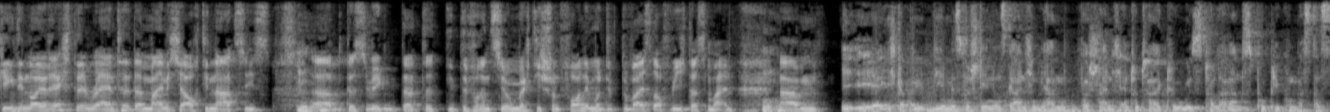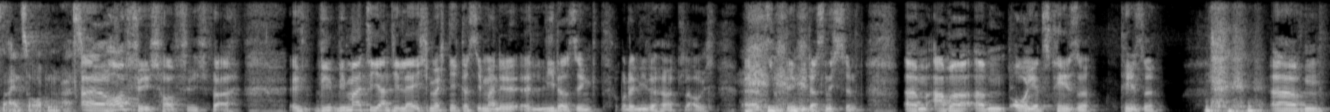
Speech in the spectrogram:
gegen die neue Rechte rante, dann meine ich ja auch die Nazis. Mhm. Äh, deswegen, da, die Differenzierung möchte ich schon vornehmen und du weißt auch, wie ich das meine. Mhm. Ähm, ja, ich glaube, wir, wir, missverstehen uns gar nicht und wir haben wahrscheinlich ein total kluges, tolerantes Publikum, was das einzuordnen weiß. Äh, hoffe ich, hoffe ich. Wie, wie meinte Jan Delay, ich möchte nicht, dass ihr meine äh, Lieder singt oder Lieder hört, glaube ich, äh, zu denen, die das nicht sind. Ähm, aber, ähm, oh, jetzt These. These. ähm,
